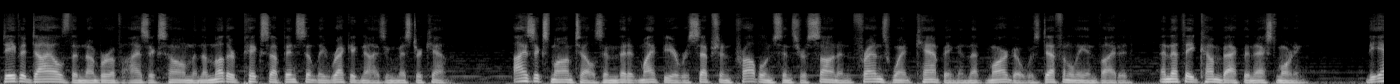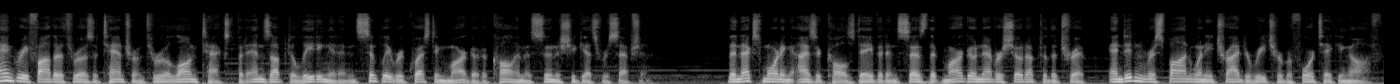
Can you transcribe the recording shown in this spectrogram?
David dials the number of Isaac's home and the mother picks up instantly recognizing Mr. Kim. Isaac's mom tells him that it might be a reception problem since her son and friends went camping and that Margot was definitely invited, and that they'd come back the next morning. The angry father throws a tantrum through a long text but ends up deleting it and simply requesting Margot to call him as soon as she gets reception. The next morning, Isaac calls David and says that Margot never showed up to the trip and didn't respond when he tried to reach her before taking off.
